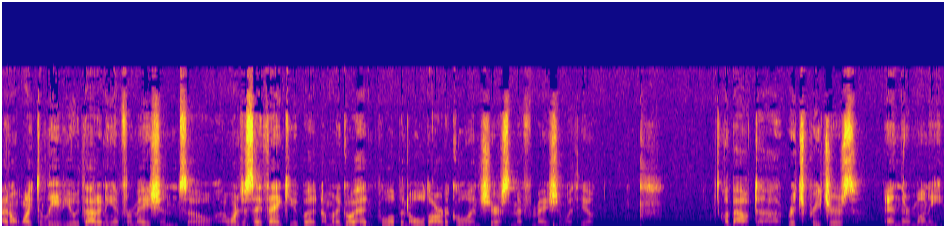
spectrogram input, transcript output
I don't like to leave you without any information, so I wanted to say thank you. But I'm going to go ahead and pull up an old article and share some information with you about uh, rich preachers and their money.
